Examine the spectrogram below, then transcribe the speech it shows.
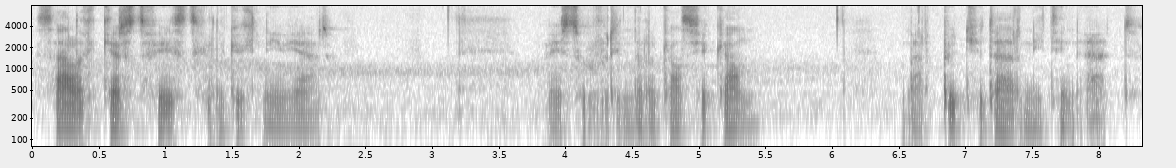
Zalig kerstfeest, gelukkig nieuwjaar. Wees zo vriendelijk als je kan, maar put je daar niet in uit.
